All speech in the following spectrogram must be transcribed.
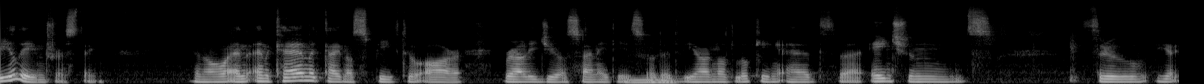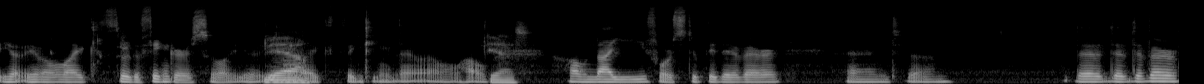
really interesting you know and and can kind of speak to our religiosanity so that we are not looking at uh, ancients through you, you, you know like through the fingers or you, you Yeah. know, like thinking know, how Yes. how naive or stupid they were, and um, the, the, they were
